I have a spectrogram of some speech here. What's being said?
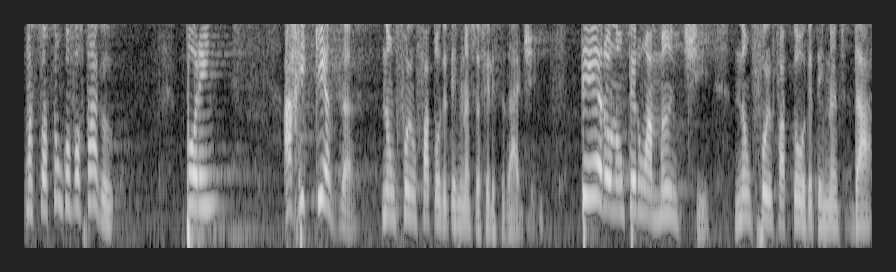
uma situação confortável. Porém, a riqueza não foi um fator determinante da felicidade. Ter ou não ter um amante não foi o fator determinante da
